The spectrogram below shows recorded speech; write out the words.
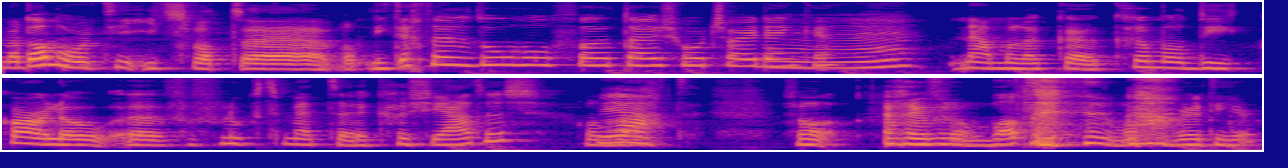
maar dan hoort hij iets wat, eh, wat niet echt in de doolhof thuis hoort, zou je denken. Mhm. Namelijk Krummel die Carlo vervloekt met Cruciatus. Ja. zo, even zo, wat? wat gebeurt hier?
